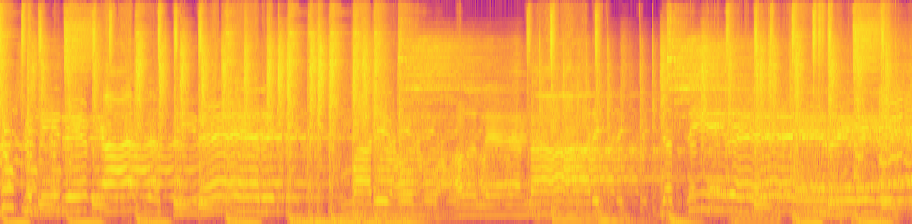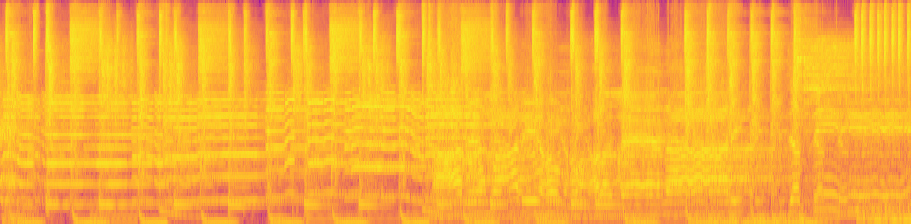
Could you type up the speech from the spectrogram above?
સુખની રેખા જતી રે. મારી સંભાળ લેનારી જતી રે મારી સંભાળ લેનારી જતી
